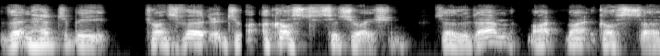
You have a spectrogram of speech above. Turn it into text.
then had to be transferred into a cost situation. So the dam might, might cost uh,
